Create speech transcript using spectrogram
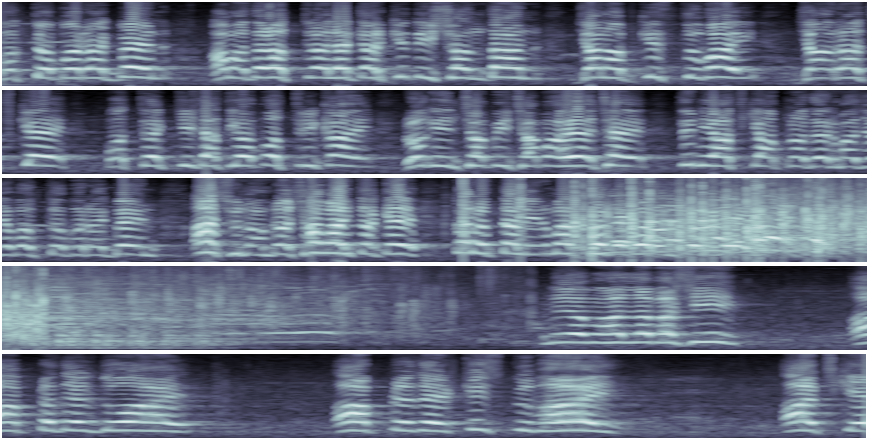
বক্তব্য রাখবেন আমাদের অত্র এলাকার কৃতি সন্তান, জনাব কিস্তু ভাই, যার আজকে প্রত্যেকটি জাতীয় পত্রিকায় রঙিন ছবি ছাপা হয়েছে। তিনি আজকে আপনাদের মাঝে বক্তব্য রাখবেন। আসুন আমরা সবাই তাকে করতালির মাধ্যমে প্রিয় মহল্লাবাসী, আপনাদের দোয়ায়, আপনাদের কৃষ্ণ ভাই আজকে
